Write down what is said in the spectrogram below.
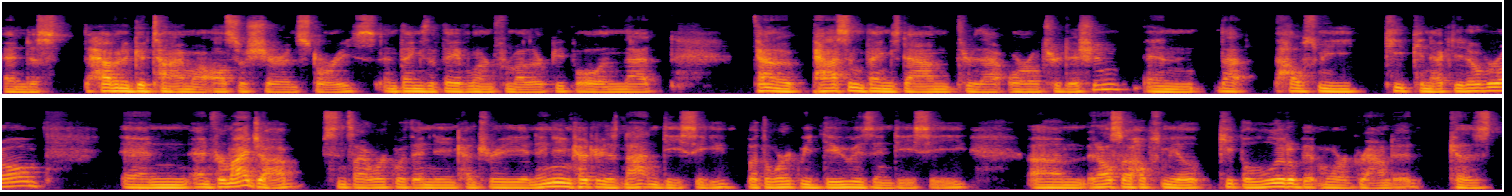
and just having a good time while also sharing stories and things that they've learned from other people, and that kind of passing things down through that oral tradition, and that helps me keep connected overall and and for my job since i work with indian country and indian country is not in dc but the work we do is in dc um, it also helps me keep a little bit more grounded because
